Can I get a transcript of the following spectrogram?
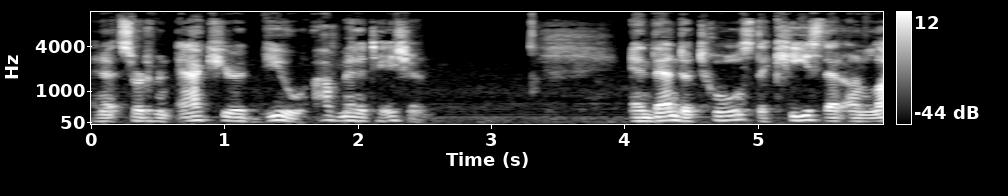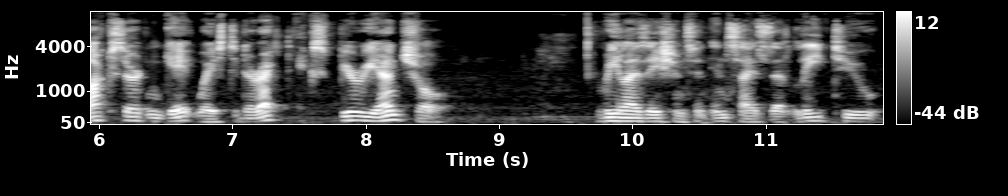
and a sort of an accurate view of meditation, and then the tools, the keys that unlock certain gateways to direct experiential realizations and insights that lead to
